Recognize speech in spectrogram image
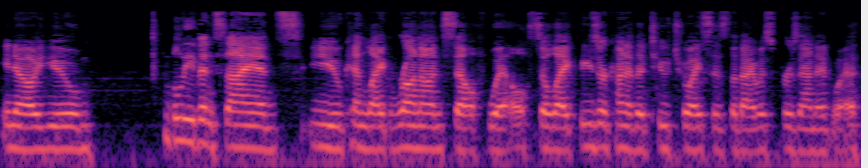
you know you believe in science you can like run on self-will. So like these are kind of the two choices that i was presented with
